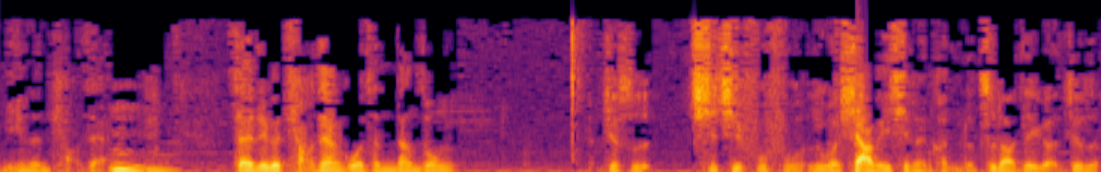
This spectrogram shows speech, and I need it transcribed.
名人挑战。嗯嗯在这个挑战过程当中，就是起起伏伏。如果下围棋的人可能都知道这个，就是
